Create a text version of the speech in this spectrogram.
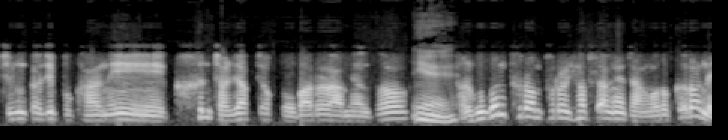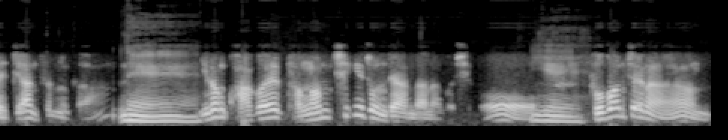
지금까지 북한이 큰 전략적 도발을 하면서 예, 결국은 트럼프를 협상의 장으로 끌어냈지 않습니까? 네, 이런 과거의 경험칙이 존재한다는 것이고 예, 두 번째는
